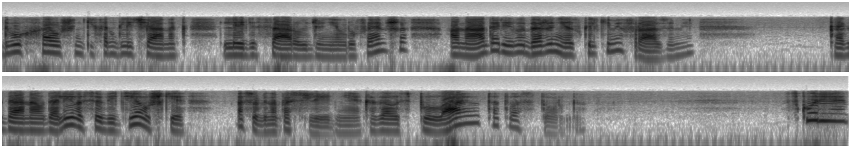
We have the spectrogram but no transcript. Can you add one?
Двух хорошеньких англичанок, леди Сару и Дженевру Фэнша, она одарила даже несколькими фразами — когда она удалилась, обе девушки, особенно последняя, казалось, пылают от восторга. Вскоре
